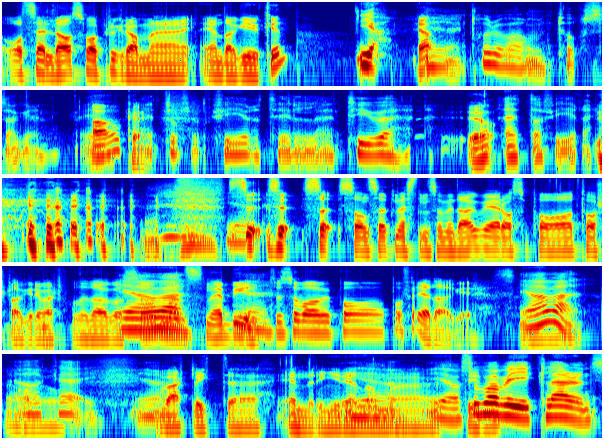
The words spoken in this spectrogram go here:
Og selv da så var programmet en dag i uken? Ja. ja. Jeg, jeg tror det var om torsdagen. Ja, ah, ok. Fire til 20 ja. etter fire. ja. så, så, så, sånn sett nesten som i dag. Vi er også på torsdager i hvert fall i dag også. Ja, mens når jeg begynte, så var vi på, på fredager. ja vel. Det har okay. jo vært litt uh, endringer gjennom uh, ja. Så var vi i Clarence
